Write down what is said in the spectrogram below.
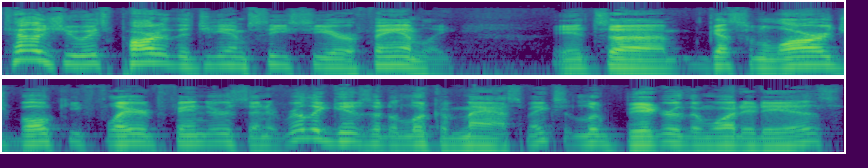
tells you it's part of the GMC Sierra family. It's uh, got some large, bulky, flared fenders, and it really gives it a look of mass. Makes it look bigger than what it is,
